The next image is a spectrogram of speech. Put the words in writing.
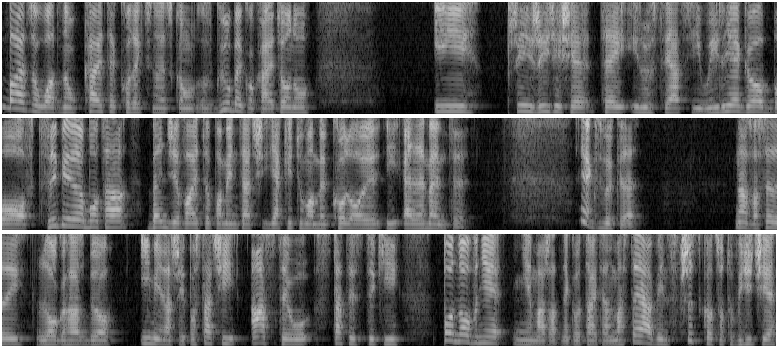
bardzo ładną kartę kolekcjonerską z grubego kartonu i przyjrzyjcie się tej ilustracji Williego, bo w trybie robota będzie warto pamiętać jakie tu mamy kolory i elementy. Jak zwykle Nazwa serii, logo Hasbro, imię naszej postaci, a z tyłu statystyki. Ponownie nie ma żadnego Titan Mastera, więc wszystko co tu widzicie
